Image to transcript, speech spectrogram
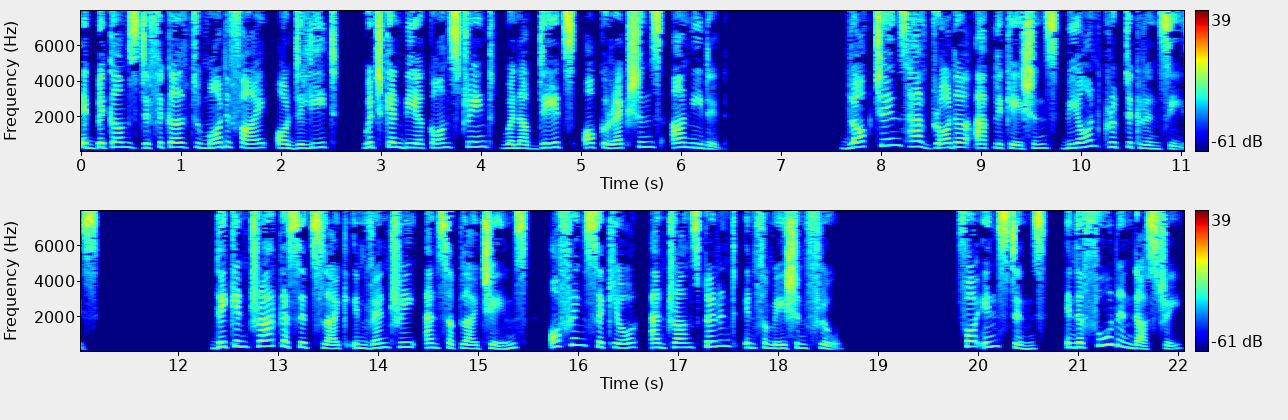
it becomes difficult to modify or delete, which can be a constraint when updates or corrections are needed. Blockchains have broader applications beyond cryptocurrencies. They can track assets like inventory and supply chains, offering secure and transparent information flow. For instance, in the food industry,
